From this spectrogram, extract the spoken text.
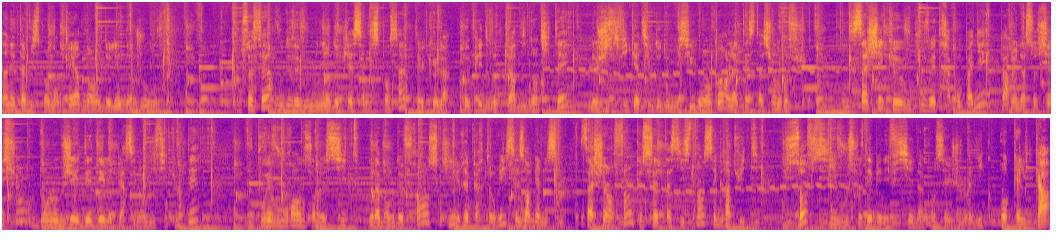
un établissement bancaire dans le délai d'un jour ouvré. Pour ce faire, vous devez vous munir de pièces indispensables telles que la copie de votre carte d'identité, le justificatif de domicile ou encore l'attestation de refus. Sachez que vous pouvez être accompagné par une association dont l'objet est d'aider les personnes en difficulté. Vous pouvez vous rendre sur le site de la Banque de France qui répertorie ces organismes. Sachez enfin que cette assistance est gratuite, sauf si vous souhaitez bénéficier d'un conseil juridique, auquel cas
